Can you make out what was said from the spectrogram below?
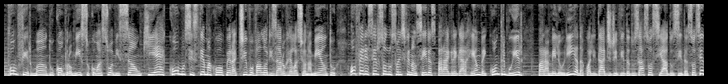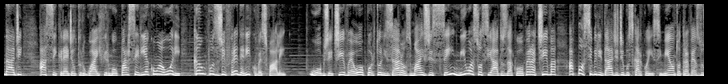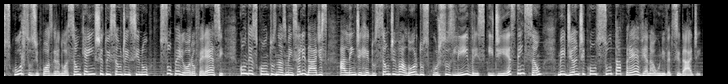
confirmando o compromisso com a sua missão, que é, como sistema cooperativo, valorizar o relacionamento, oferecer soluções financeiras para agregar renda e contribuir para a melhoria da qualidade de vida dos associados e da sociedade, a Sicredi Uruguai firmou parceria com a URI, campus de Frederico Westphalen. O objetivo é oportunizar aos mais de 100 mil associados da cooperativa a possibilidade de buscar conhecimento através dos cursos de pós-graduação que a instituição de ensino superior oferece, com descontos nas mensalidades, além de redução de valor dos cursos livres e de extensão, mediante consulta prévia na universidade.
